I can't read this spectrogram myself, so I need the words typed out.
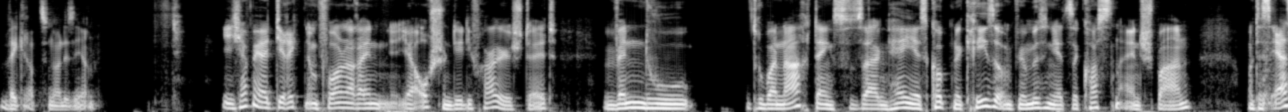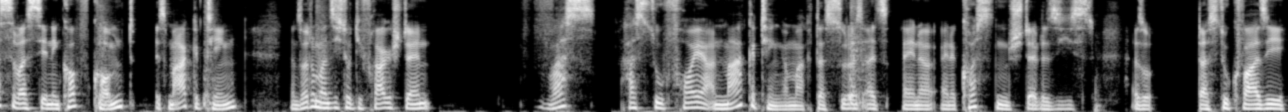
wegrationalisieren? Ich habe mir ja direkt im Vornherein ja auch schon dir die Frage gestellt, wenn du drüber nachdenkst, zu sagen, hey, jetzt kommt eine Krise und wir müssen jetzt Kosten einsparen und das Erste, was dir in den Kopf kommt, ist Marketing, dann sollte man sich doch die Frage stellen, was hast du vorher an Marketing gemacht, dass du das als eine, eine Kostenstelle siehst? Also, dass du quasi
